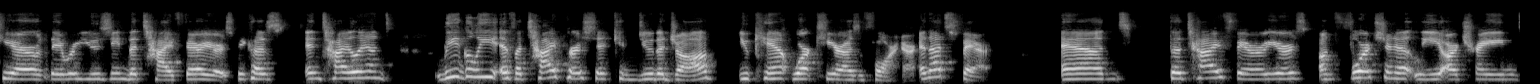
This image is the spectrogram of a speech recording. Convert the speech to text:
here, they were using the Thai farriers because in Thailand, legally, if a Thai person can do the job, you can't work here as a foreigner. And that's fair. And the Thai farriers, unfortunately, are trained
